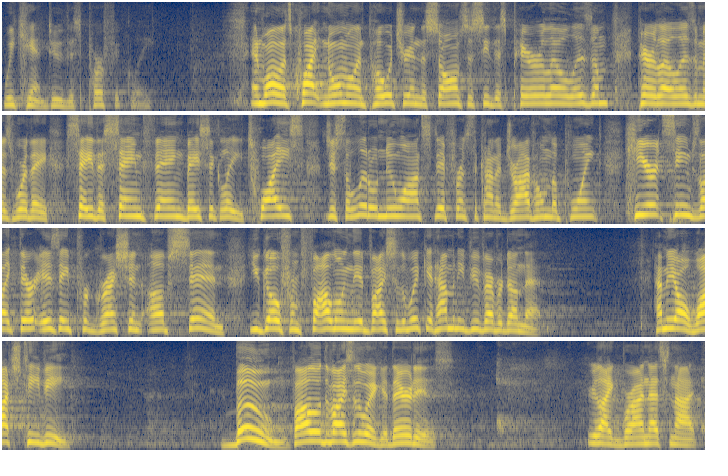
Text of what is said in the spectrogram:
we can't do this perfectly. And while it's quite normal in poetry and the Psalms to see this parallelism, parallelism is where they say the same thing basically twice, just a little nuanced difference to kind of drive home the point. Here it seems like there is a progression of sin. You go from following the advice of the wicked. How many of you have ever done that? How many of y'all watch TV? Boom, follow the advice of the wicked. There it is. You're like, Brian, that's not.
